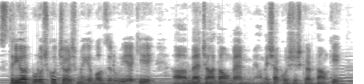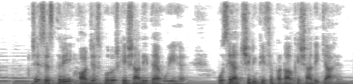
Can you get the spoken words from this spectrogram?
स्त्री और पुरुष को चर्च में यह बहुत ज़रूरी है कि आ, मैं चाहता हूँ मैं हमेशा कोशिश करता हूँ कि जिस स्त्री और जिस पुरुष की शादी तय हुई है उसे अच्छी रीति से पता हो कि शादी क्या है।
